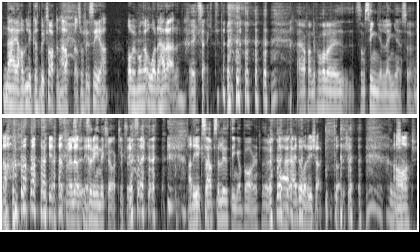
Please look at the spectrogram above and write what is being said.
när jag har lyckats bli klart den här appen, så får vi se om hur många år det här är. Exakt. ja, fan, du får hålla dig som singel länge så, Ja, det är det som är så, lösningen. så du hinner klart. Liksom. ja, det är Fixa exakt. absolut inga barn. Nej, då är det kört. Då är det kört. Då är det Ja, kört.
